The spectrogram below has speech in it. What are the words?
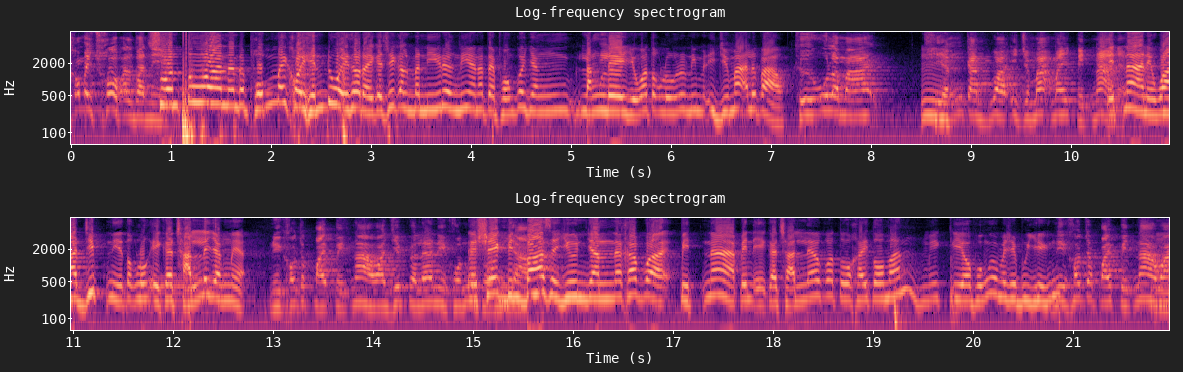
เขาไม่ชอบอัลบานี ส่วนตัวนะผมไม่ค่อยเห็นด้วยเท่าไหร่กับเชคอัลบานีเรื่องนี้นะแต่ผมก็ยังลังเลอยู่ว่าตกลงเรื่องนี้มันอิจมะหรือเปล่า คืออุลามะ เถียงกันว่าอิจมะไม่ปิดหน้าปิดหเนี่ยน้าเนี่ยวาจิบเนี่ยตกลงเอกฉันท์หรือยังเนี่ยนี่เขาจะไปปิดหน้าวาจิบกันแล้วนี่คนแต่ไม่เชคบินสวมฮิญบาสเนี่ยยืนยันนะครับ ว่าปิดหน้าเป็นเอกฉันท์แล้วก็ตัวใครตัวมัน ไม่เกี่ยวผมก็ไม่ใช่ผู้หญิง นี่เขาจะไปปิดหน้าวา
